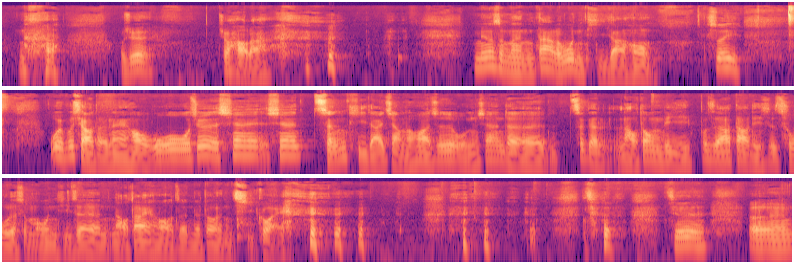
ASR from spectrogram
那我觉得就好了，没有什么很大的问题的哈，所以。我也不晓得呢，哈，我我觉得现在现在整体来讲的话，就是我们现在的这个劳动力，不知道到底是出了什么问题，这脑袋哈真的都很奇怪，就就是呃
